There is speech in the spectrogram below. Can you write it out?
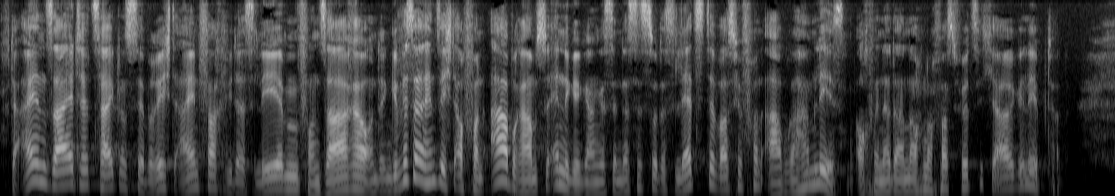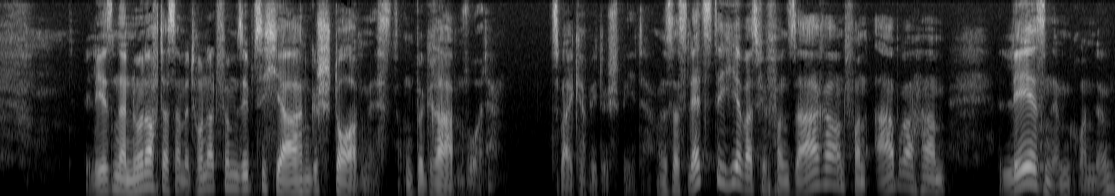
auf der einen Seite zeigt uns der Bericht einfach, wie das Leben von Sarah und in gewisser Hinsicht auch von Abraham zu Ende gegangen ist. Denn das ist so das Letzte, was wir von Abraham lesen, auch wenn er dann auch noch fast 40 Jahre gelebt hat. Wir lesen dann nur noch, dass er mit 175 Jahren gestorben ist und begraben wurde. Zwei Kapitel später. Und das ist das Letzte hier, was wir von Sarah und von Abraham lesen im Grunde.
